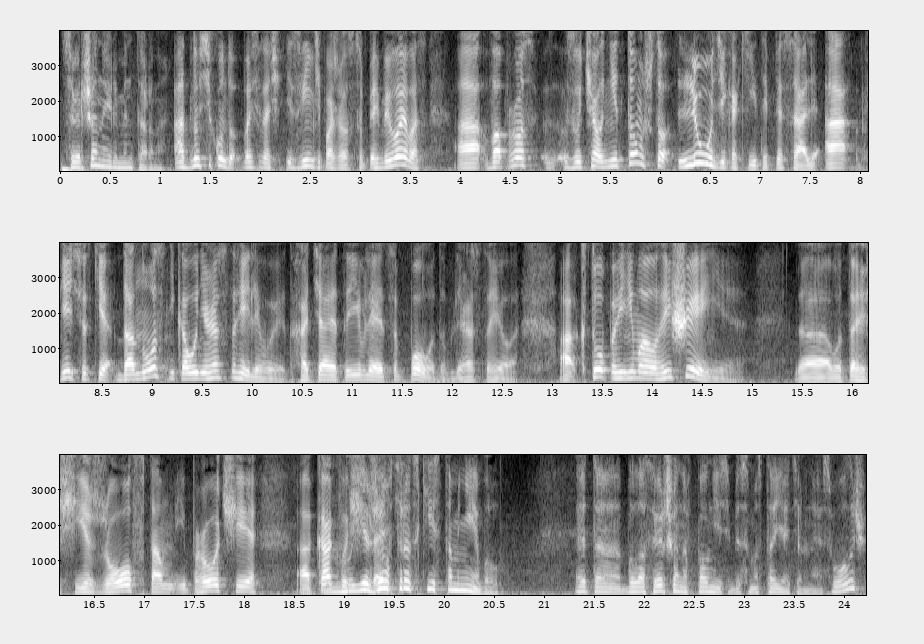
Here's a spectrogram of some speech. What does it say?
Совершенно элементарно. Одну секунду, Борис Ильич, извините, пожалуйста, перебиваю вас. А, вопрос звучал не в том, что люди какие-то писали, а, понимаете, все-таки донос никого не расстреливает, хотя это является поводом для расстрела. А кто принимал решение? Да, вот товарищ Ежов там и прочие. А как ну, вы считаете? Ежов троцкистом не был. Это была совершенно вполне себе самостоятельная сволочь,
